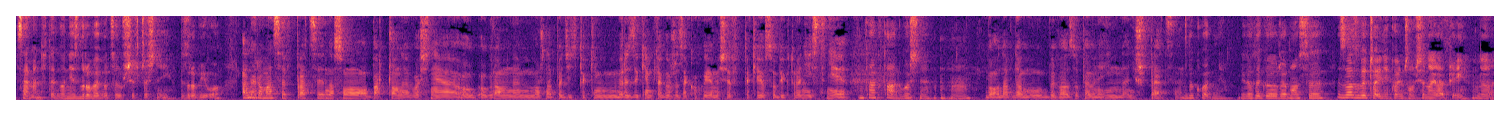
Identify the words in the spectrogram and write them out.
cement tego niezdrowego, co już się wcześniej zrobiło. Ale romanse w pracy no, są obarczone właśnie ogromnym, można powiedzieć, takim ryzykiem tego, że zakochujemy się w takiej osobie, która nie istnieje. No tak, tak, właśnie. Mhm. Bo ona w domu bywa zupełnie inna niż w pracy. Dokładnie. I dlatego romanse zazwyczaj nie kończą się najlepiej. No,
